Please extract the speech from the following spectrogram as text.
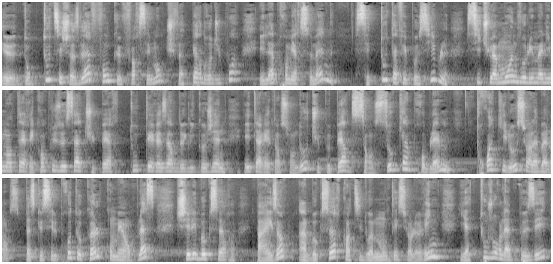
Euh, donc toutes ces choses-là font que forcément tu vas perdre du poids. Et la première semaine, c'est tout à fait possible. Si tu as moins de volume alimentaire et qu'en plus de ça, tu perds toutes tes réserves de glycogène et ta rétention d'eau, tu peux perdre sans aucun problème 3 kilos sur la balance. Parce que c'est le protocole qu'on met en place chez les boxeurs. Par exemple, un boxeur, quand il doit monter sur le ring, il y a toujours la pesée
